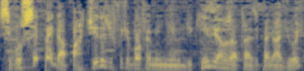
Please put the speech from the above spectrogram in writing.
Se você pegar partidas de futebol feminino de 15 anos atrás e pegar de hoje,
